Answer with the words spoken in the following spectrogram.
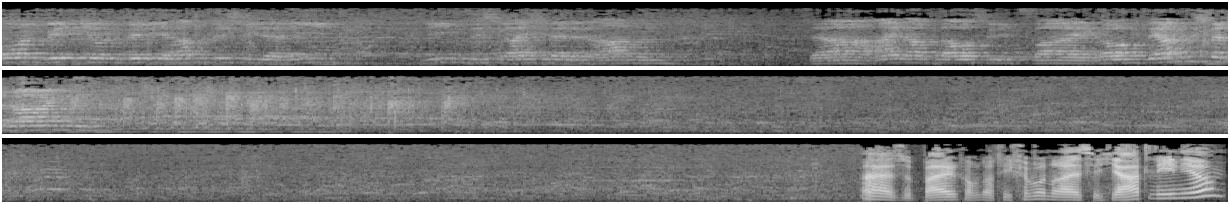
Und Willi und Willi Ja, ein Applaus für die zwei. Komm, sie haben sich vertragen. Also Ball kommt auf die 35-Yard-Linie.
